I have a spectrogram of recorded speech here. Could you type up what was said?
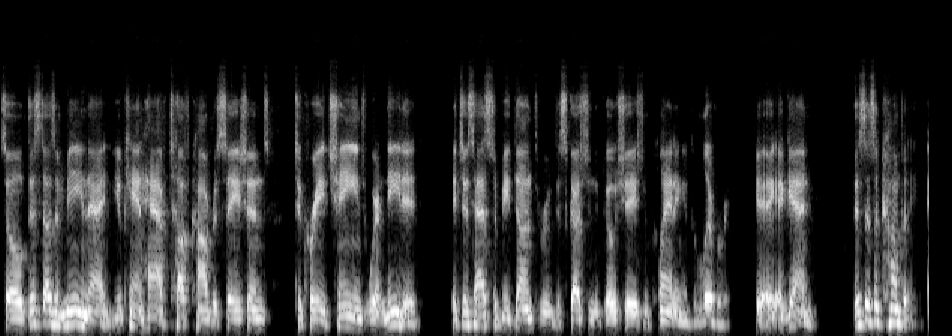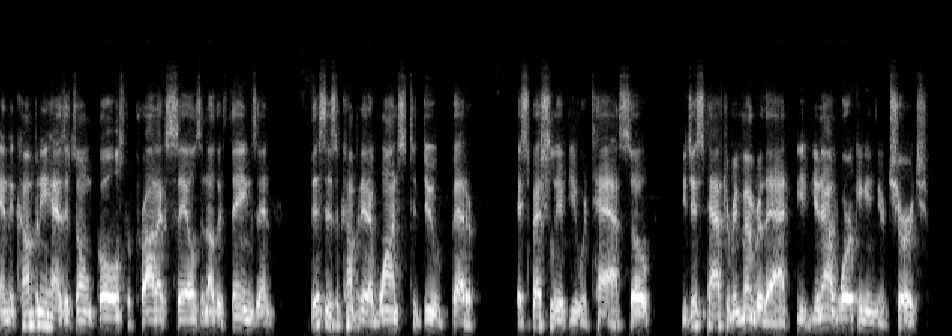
So this doesn't mean that you can't have tough conversations to create change where needed. It just has to be done through discussion, negotiation, planning, and delivery. Again, this is a company, and the company has its own goals for products, sales, and other things. And this is a company that wants to do better, especially if you were tasked. So you just have to remember that you're not working in your church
